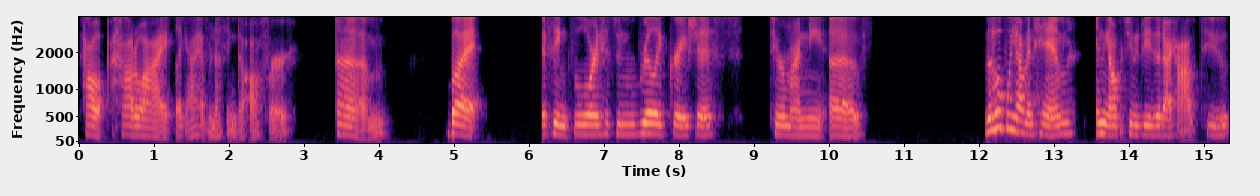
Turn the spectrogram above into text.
How how do I like I have nothing to offer. Um but I think the Lord has been really gracious to remind me of the hope we have in him and the opportunity that I have to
